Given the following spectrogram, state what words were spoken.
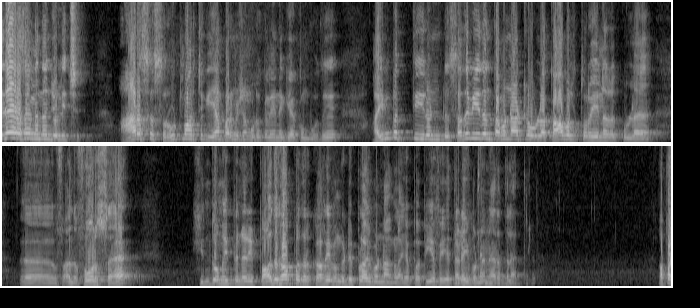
இதே அரசாங்கம் தான் சொல்லிச்சு. ஆர்எஸ்எஸ் ரூட் மார்ச்சுக்கு ஏன் பர்மிஷன் கொடுக்கலன்னு கேட்கும்போது ஐம்பத்தி ரெண்டு சதவீதம் தமிழ்நாட்டில் உள்ள காவல்துறையினருக்குள்ள அந்த ஃபோர்ஸை ஹிந்து அமைப்பினரை பாதுகாப்பதற்காக இவங்க டிப்ளாய் பண்ணாங்களாம் எப்போ பிஎஃப்ஐயை தடை பண்ண நேரத்தில்? அப்ப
